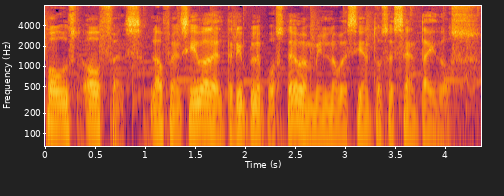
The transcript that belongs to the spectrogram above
Post Offense, la ofensiva del triple posteo en 1962.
